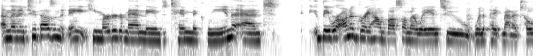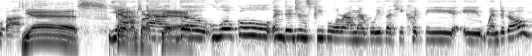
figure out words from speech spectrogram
And then in 2008, he murdered a man named Tim McLean, and they were on a Greyhound bus on their way into Winnipeg, Manitoba. Yes. Yeah, ahead, I'm sorry. uh, yeah. the local indigenous people around there believe that he could be a Wendigo.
